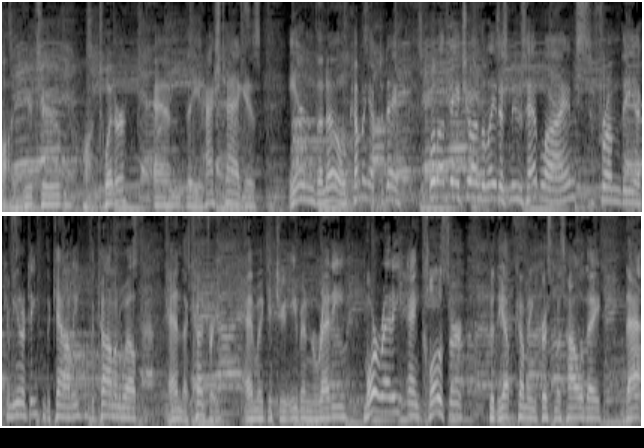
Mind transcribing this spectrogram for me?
on YouTube, on Twitter, and the hashtag is in the know. Coming up today, we'll update you on the latest news headlines from the uh, community, the county, the Commonwealth, and the country. And we get you even ready, more ready, and closer to the upcoming Christmas holiday. That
